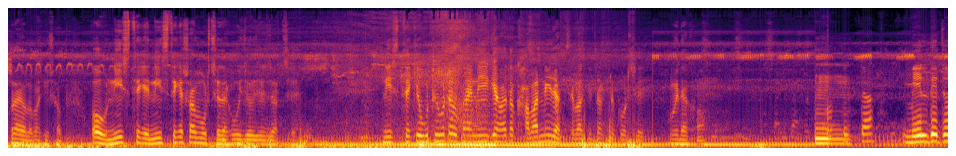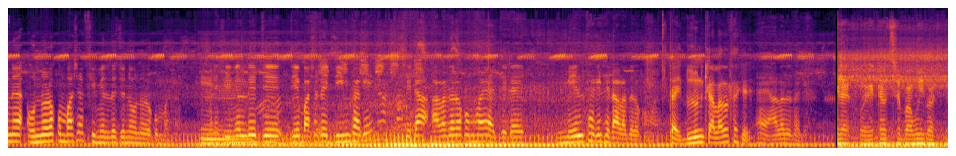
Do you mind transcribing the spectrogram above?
কোথায় গেলো পাখি সব? ও নিচ থেকে নিচ থেকে সব উঠছে দেখো ওই যে যাচ্ছে। নিচ থেকে উঠে উঠে ওখানে নিয়ে গিয়ে হয়তো খাবার নিয়ে যাচ্ছে বা কিছু একটা করছে। ওই দেখো। প্রত্যেকটা মেলদের জন্য অন্যরকম বাসা ফিমেলদের জন্য অন্যরকম বাসা। মানে ফিমেলদের যে যে বাসাটায় ডিম থাকে সেটা আলাদা রকম হয় আর যেটায় মেল থাকে সেটা আলাদা রকম হয়। তাই দুজন কি আলাদা থাকে? হ্যাঁ আলাদা থাকে। হচ্ছে বাবুই পাখি।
